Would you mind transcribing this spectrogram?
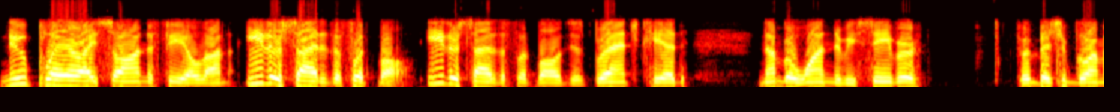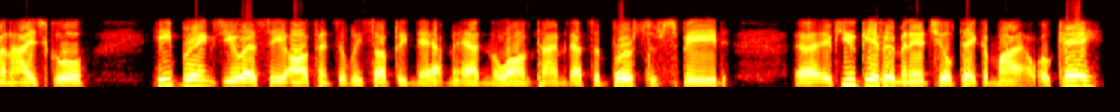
new player I saw on the field on either side of the football, either side of the football is this Branch kid, number one, the receiver from Bishop Gorman High School. He brings USC offensively something they haven't had in a long time. That's a burst of speed uh, if you give him an inch, he'll take a mile. Okay,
